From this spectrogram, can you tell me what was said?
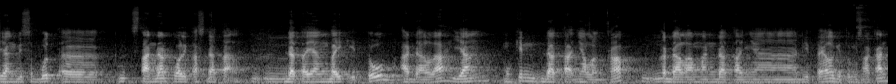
yang disebut eh, standar kualitas data. Data yang baik itu adalah yang mungkin datanya lengkap, kedalaman datanya detail gitu. Misalkan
